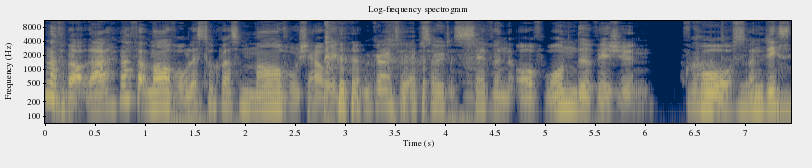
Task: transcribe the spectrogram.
Enough about that. Enough about Marvel. Let's talk about some Marvel, shall we? We're going to episode seven of WandaVision. Of course, and this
